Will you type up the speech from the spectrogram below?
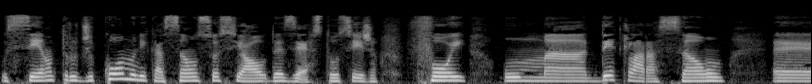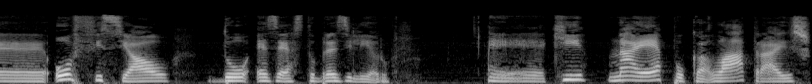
o Centro de Comunicação Social do Exército, ou seja, foi uma declaração é, oficial do Exército Brasileiro, é, que na época, lá atrás,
